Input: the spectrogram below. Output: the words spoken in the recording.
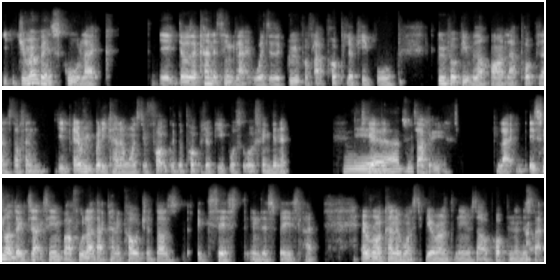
do you remember in school like it, there was a kind of thing like where there's a group of like popular people, group of people that aren't like popular and stuff, and you, everybody kind of wants to fuck with the popular people sort of thing, didn't it? Yeah, it's like, like it's not the exact same, but I feel like that kind of culture does exist in this space. Like everyone kind of wants to be around the names that are popping, and it's like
